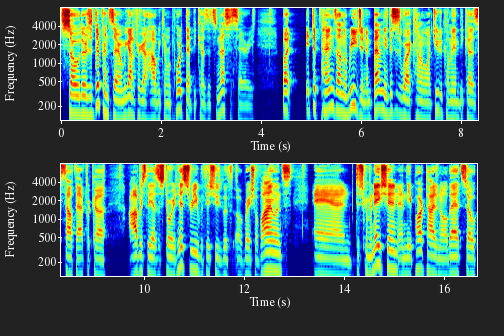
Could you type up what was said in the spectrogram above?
So there's a difference there, and we got to figure out how we can report that because it's necessary. But it depends on the region. And Bentley, this is where I kind of want you to come in because South Africa obviously has a storied history with issues with uh, racial violence and discrimination and the apartheid and all that. So,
